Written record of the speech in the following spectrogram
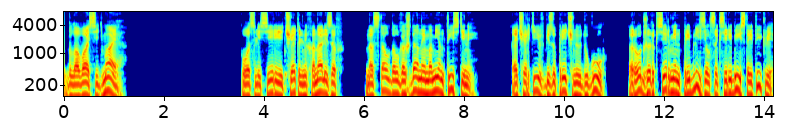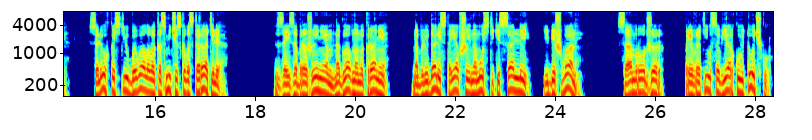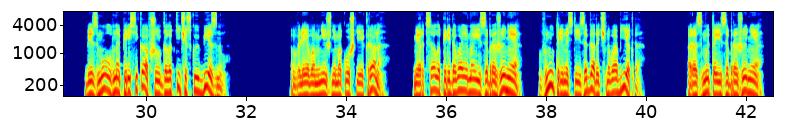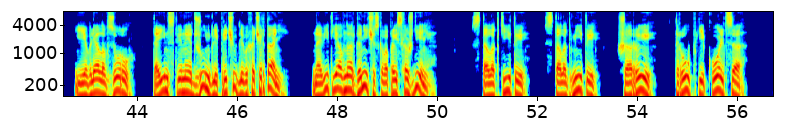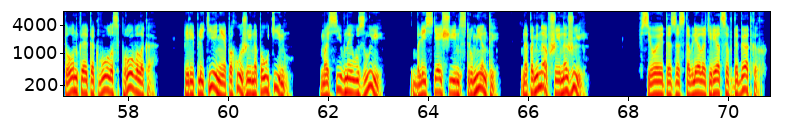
Глава седьмая После серии тщательных анализов настал долгожданный момент истины. Очертив безупречную дугу, Роджер Ксермин приблизился к серебристой тыкве с легкостью бывалого космического старателя. За изображением на главном экране наблюдали стоявшие на мостике Салли и Бешваны. Сам Роджер превратился в яркую точку — безмолвно пересекавшую галактическую бездну. В левом нижнем окошке экрана мерцало передаваемое изображение внутренностей загадочного объекта. Размытое изображение являло взору таинственные джунгли причудливых очертаний, на вид явно органического происхождения. Сталактиты, сталагмиты, шары, трубки, кольца, тонкая как волос проволока, переплетения, похожие на паутину, массивные узлы, блестящие инструменты, напоминавшие ножи. Все это заставляло теряться в догадках,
